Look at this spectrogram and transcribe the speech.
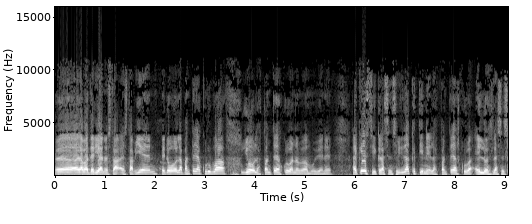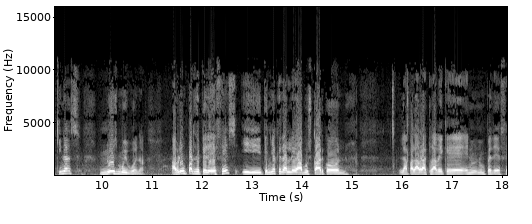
eh, la batería no está, está bien, pero la pantalla curva, yo las pantallas curvas no me van muy bien. ¿eh? Hay que decir que la sensibilidad que tiene las pantallas curvas en los, las esquinas no es muy buena. Abrí un par de PDFs y tenía que darle a buscar con, la palabra clave que en un, PDF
